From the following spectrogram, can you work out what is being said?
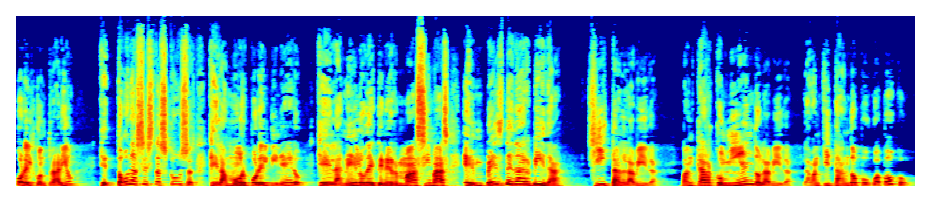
por el contrario, que todas estas cosas, que el amor por el dinero, que el anhelo de tener más y más, en vez de dar vida, quitan la vida, van carcomiendo la vida, la van quitando poco a poco.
